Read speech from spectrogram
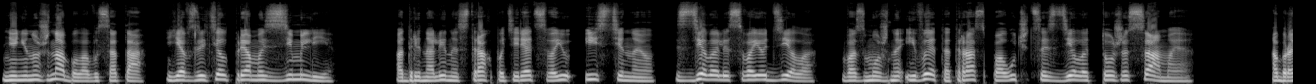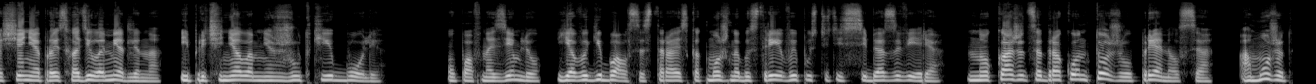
мне не нужна была высота. Я взлетел прямо с земли. Адреналин и страх потерять свою истинную сделали свое дело. Возможно, и в этот раз получится сделать то же самое. Обращение происходило медленно и причиняло мне жуткие боли. Упав на землю, я выгибался, стараясь как можно быстрее выпустить из себя зверя. Но, кажется, дракон тоже упрямился, а может,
